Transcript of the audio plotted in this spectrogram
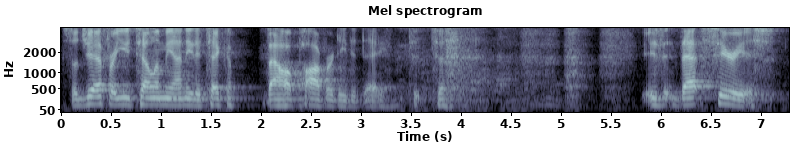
So, Jeff, are you telling me I need to take a vow of poverty today? To, to is it that serious?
